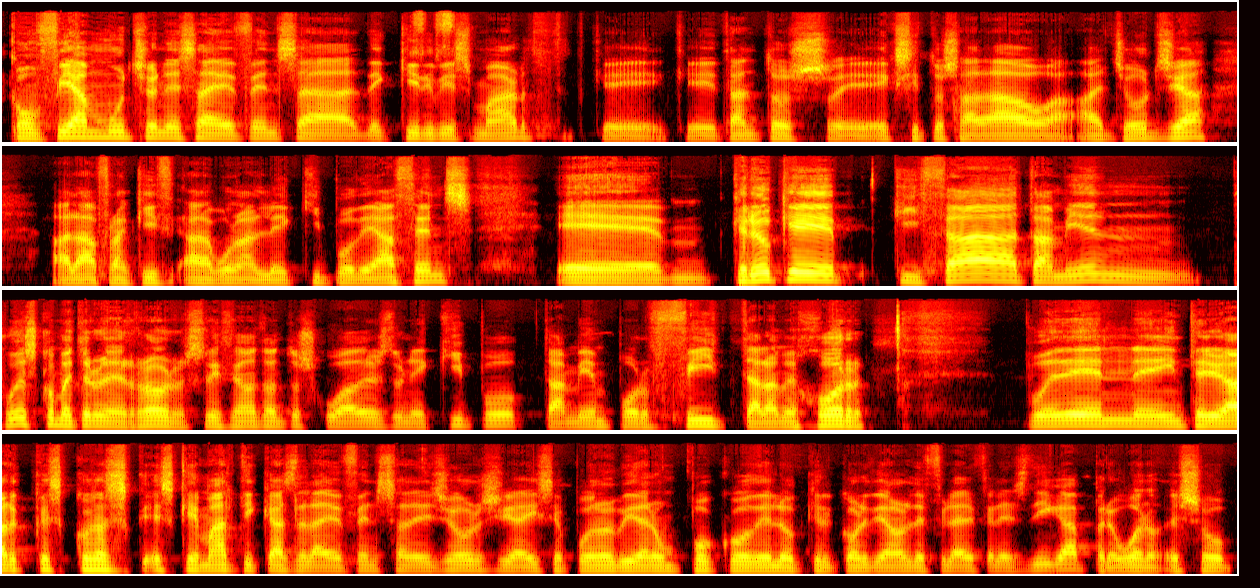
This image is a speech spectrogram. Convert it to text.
confían mucho en esa defensa de Kirby Smart, que, que tantos eh, éxitos ha dado a, Georgia, a la franquicia, bueno, al equipo de Athens. creo que quizá también puedes cometer un error seleccionando tantos jugadores de un equipo, también por fit, a lo mejor pueden eh, interiorar cosas esquemáticas de la defensa de Georgia y se pueden olvidar un poco de lo que el coordinador de Filadelfia les diga, pero bueno, eso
